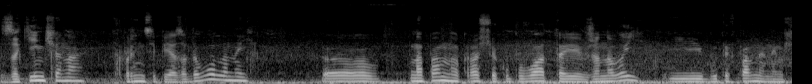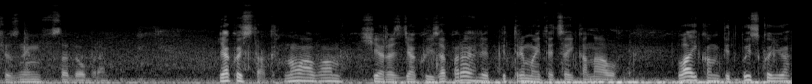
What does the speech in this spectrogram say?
закінчена. В принципі, я задоволений. Е, Напевно, краще купувати вже новий і бути впевненим, що з ним все добре. Якось так. Ну а вам ще раз дякую за перегляд. Підтримайте цей канал лайком, підпискою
